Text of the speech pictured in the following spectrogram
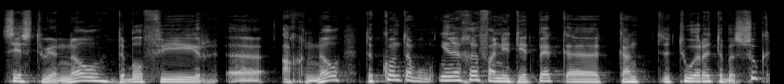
620 4480 te kontak om enige van die Detpack uh, kantore te besoek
